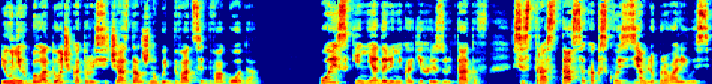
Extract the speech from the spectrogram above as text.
и у них была дочь, которой сейчас должно быть 22 года. Поиски не дали никаких результатов. Сестра Стаса как сквозь землю провалилась.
